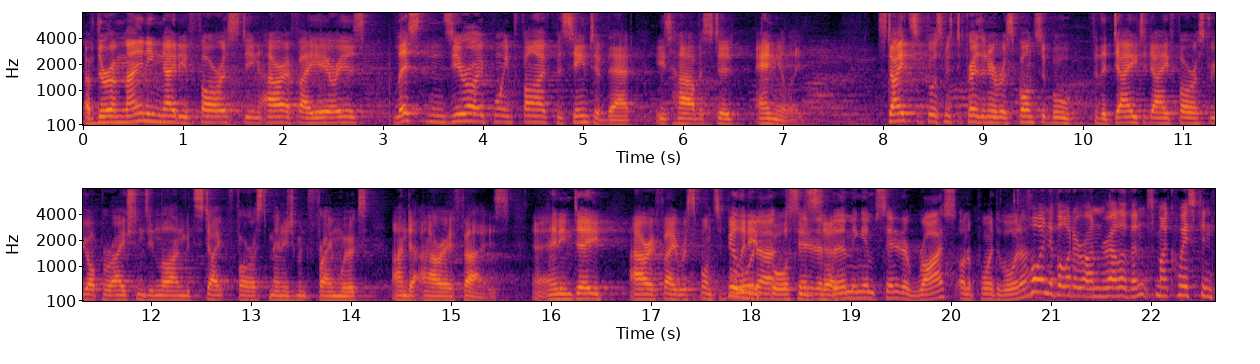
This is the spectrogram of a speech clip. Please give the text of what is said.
Of the remaining native forest in RFA areas, less than 0.5 per cent of that is harvested annually. States, of course, Mr President, are responsible for the day-to-day -day forestry operations in line with state forest management frameworks under RFAs. Uh, and indeed, RFA responsibility, order, of course, Senator is— uh, Birmingham. Senator Rice, on a point of order. Point of order on relevance. My question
